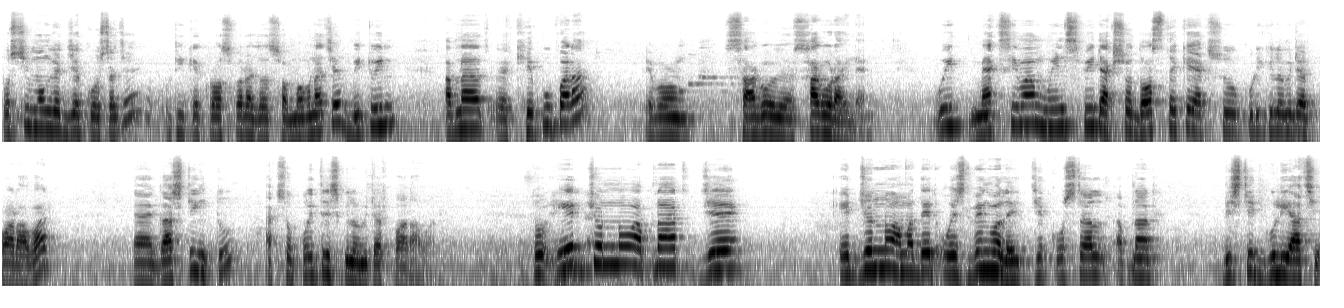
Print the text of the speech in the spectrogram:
পশ্চিমবঙ্গের যে কোস্ট আছে, ওটিকে ক্রস করার সম্ভাবনা আছে বিটুইন আপনার খেপুপাড়া এবং Sagar Sagar island with maximum wind speed একশো দশ থেকে একশো কুড়ি kilometre per hour gusting to একশো পঁয়ত্রিশ কিলোমিটার পার আওয়ার তো এর জন্য আপনার যে, এর জন্য আমাদের ওয়েস্ট বেঙ্গলে যে কোস্টাল আপনার ডিস্ট্রিক্টগুলি আছে,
